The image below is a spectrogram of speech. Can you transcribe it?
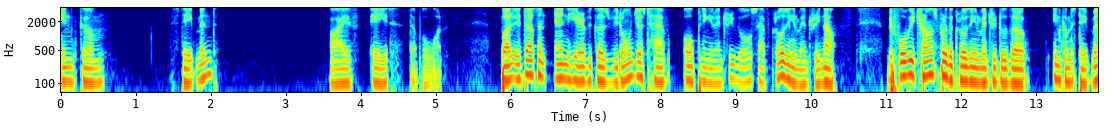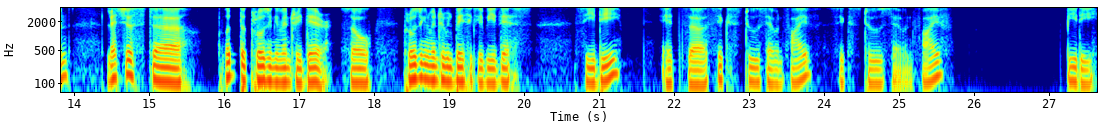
income statement 5811 but it doesn't end here because we don't just have opening inventory we also have closing inventory now before we transfer the closing inventory to the income statement let's just uh, put the closing inventory there. So closing inventory will basically be this cd it's uh, 6275 6275 bd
